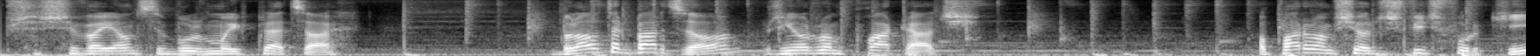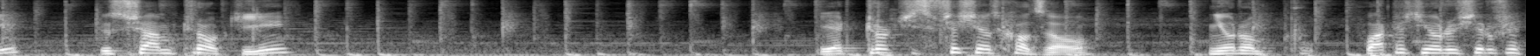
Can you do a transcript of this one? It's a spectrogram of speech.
Przeszywający ból w moich plecach. Bolało tak bardzo, że nie mogłem płakać. Oparłam się o drzwi czwórki i usłyszałem kroki. Jak kroki wcześniej odchodzą. Nie pu- płakać, nie mogłem się ruszać.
